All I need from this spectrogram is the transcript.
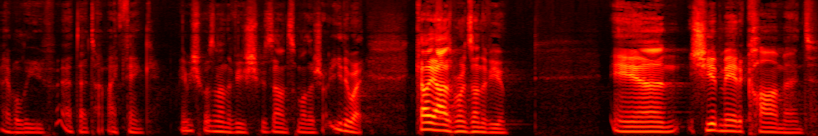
I believe, at that time. I think. Maybe she wasn't on The View. She was on some other show. Either way, Kelly Osbourne's on The View. And she had made a comment.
